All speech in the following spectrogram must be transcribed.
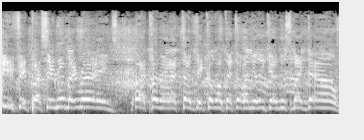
Il fait passer Roman Reigns à travers la table des commentateurs américains de SmackDown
